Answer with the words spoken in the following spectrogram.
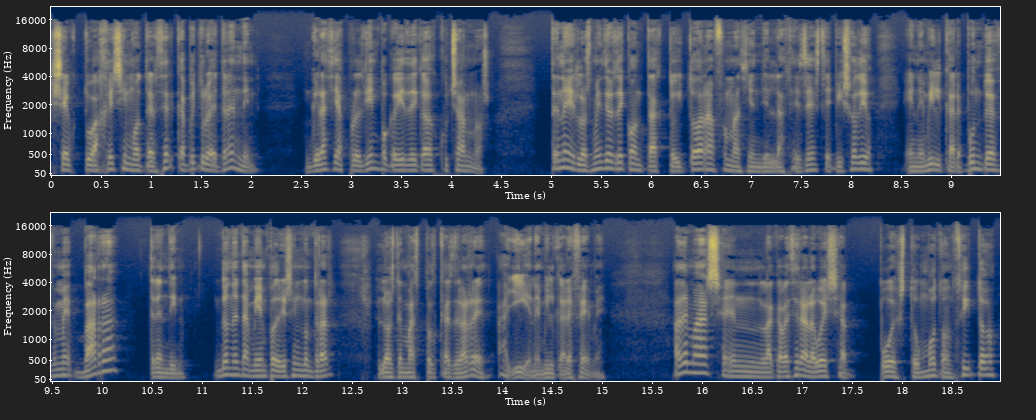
73 tercer capítulo de Trending. Gracias por el tiempo que habéis dedicado a escucharnos. Tenéis los medios de contacto y toda la información y enlaces de este episodio en emilcar.fm barra trending, donde también podréis encontrar los demás podcasts de la red, allí en Emilcar FM. Además, en la cabecera de la web se ha puesto un botoncito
